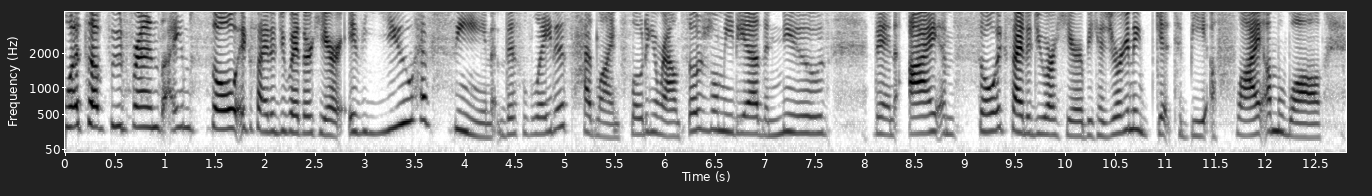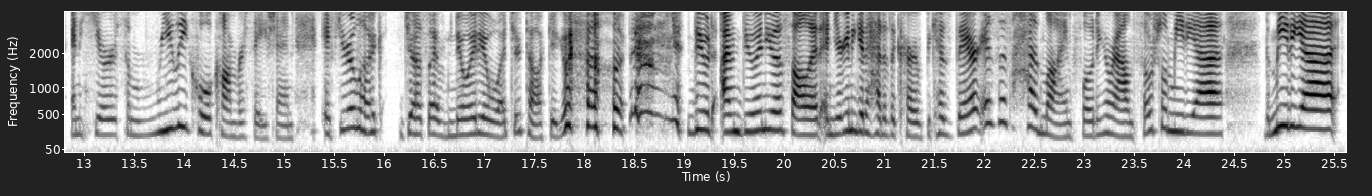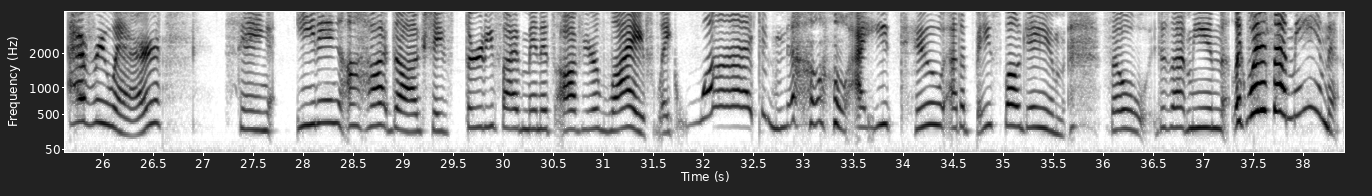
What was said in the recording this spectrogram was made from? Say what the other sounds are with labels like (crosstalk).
What's up, food friends? I am so excited you guys are here. If you have seen this latest headline floating around social media, the news, then I am so excited you are here because you're going to get to be a fly on the wall and hear some really cool conversation. If you're like, Jess, I have no idea what you're talking (laughs) about, dude, I'm doing you a solid and you're going to get ahead of the curve because there is this headline floating around social media, the media, everywhere saying eating a hot dog shaves 35 minutes off your life. Like, what? (laughs) No, I eat two at a baseball game. So, does that mean, like, what does that mean?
